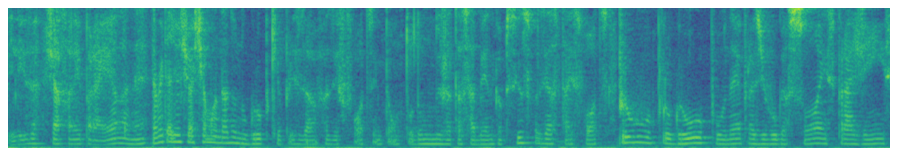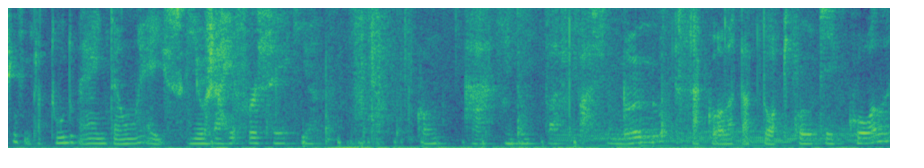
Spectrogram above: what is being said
beleza? Já falei pra ela, né? Na verdade eu já tinha mandado no grupo que eu precisava fazer fotos, então todo mundo já tá sabendo que eu preciso fazer as tais fotos pro, pro grupo, né? Pras divulgações, pra agência, enfim, pra tudo, né? Então é isso. E eu já reforcei aqui, ó com a dupla face. Mano, essa cola tá top. Coloquei cola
